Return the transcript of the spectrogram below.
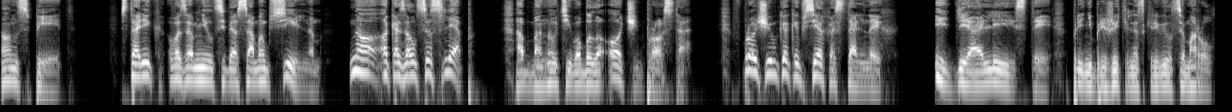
«Он спит». Старик возомнил себя самым сильным, но оказался слеп. Обмануть его было очень просто. Впрочем, как и всех остальных. «Идеалисты!» — пренебрежительно скривился Марул.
